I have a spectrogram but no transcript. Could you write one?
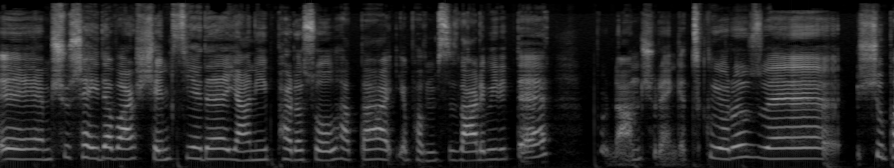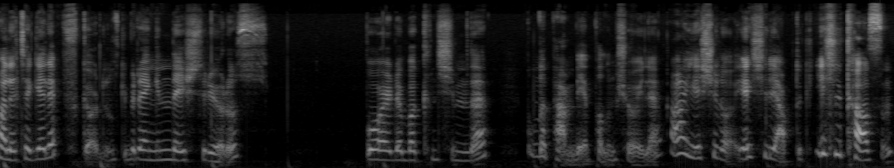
e, şu şeyde var. Şemsiyede yani parasol. Hatta yapalım sizlerle birlikte. Buradan şu renge tıklıyoruz ve şu palete gelip gördüğünüz gibi rengini değiştiriyoruz. Bu arada bakın şimdi. Bunu da pembe yapalım şöyle. Aa yeşil o. Yeşil yaptık. Yeşil kalsın.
